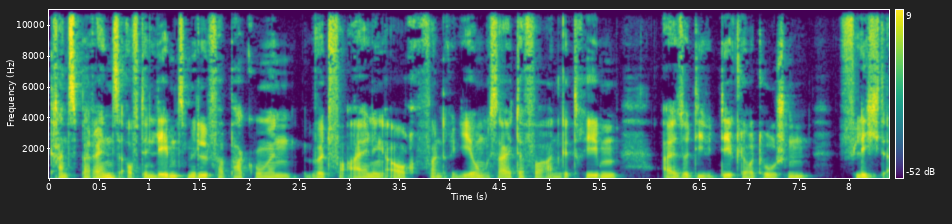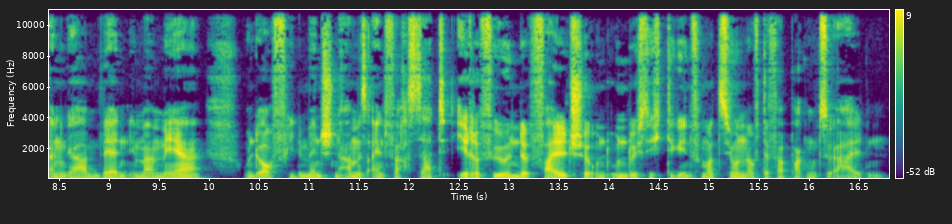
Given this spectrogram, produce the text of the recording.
Transparenz auf den Lebensmittelverpackungen wird vor allen Dingen auch von Regierungsseite vorangetrieben, also die deklaratorischen Pflichtangaben werden immer mehr und auch viele Menschen haben es einfach satt, irreführende, falsche und undurchsichtige Informationen auf der Verpackung zu erhalten.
